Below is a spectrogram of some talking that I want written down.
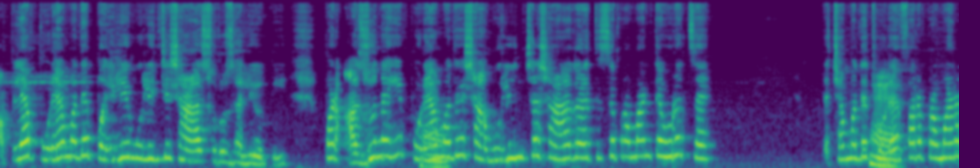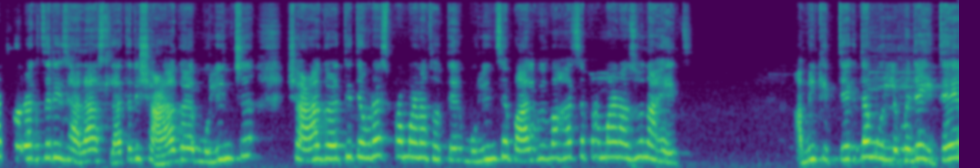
आपल्या पुण्यामध्ये पहिली मुलींची शाळा सुरू झाली होती. पण अजूनही पुण्यामध्ये शा मुलींच्या शाळा गळतीचं प्रमाण तेवढंच आहे. त्याच्यामध्ये हम्म. थोड्याफार प्रमाणात फरक जरी झाला असला तरी शाळा गळ मुलींची शाळा गळती तेवढ्याच प्रमाणात होते. मुलींचे बालविवाहाचं प्रमाण अजून आहेच. आम्ही कित्येकदा मुल म्हणजे इथे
